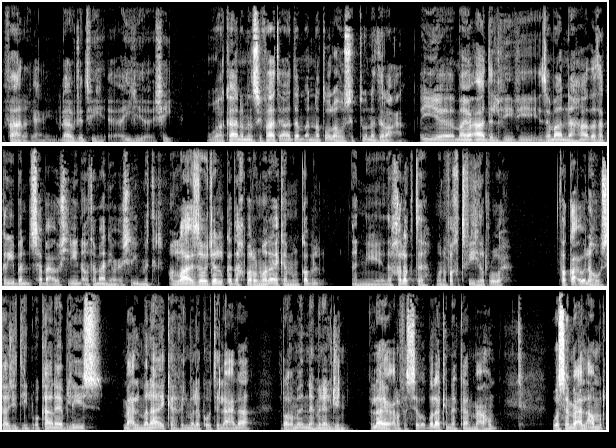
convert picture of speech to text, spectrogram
فارغ يعني لا يوجد فيه أي شيء. وكان من صفات آدم أن طوله ستون ذراعا. أي ما يعادل في في زماننا هذا تقريبا 27 أو 28 متر. الله عز وجل قد أخبر الملائكة من قبل أني إذا خلقته ونفخت فيه الروح فقعوا له ساجدين. وكان إبليس مع الملائكة في الملكوت الأعلى رغم أنه من الجن. لا يعرف السبب ولكنه كان معهم وسمع الأمر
